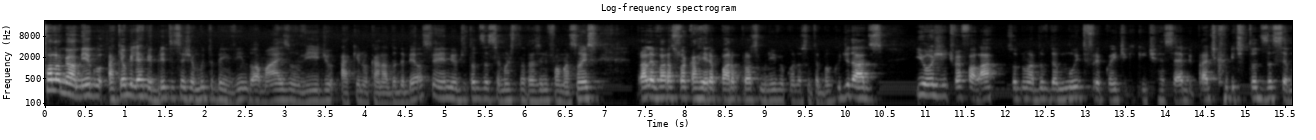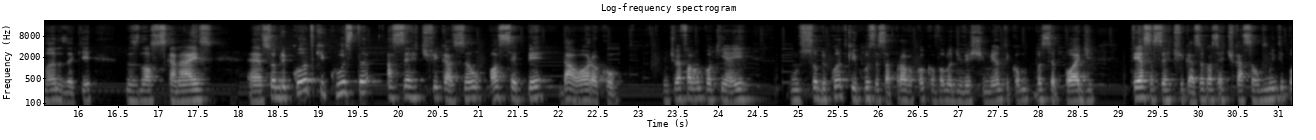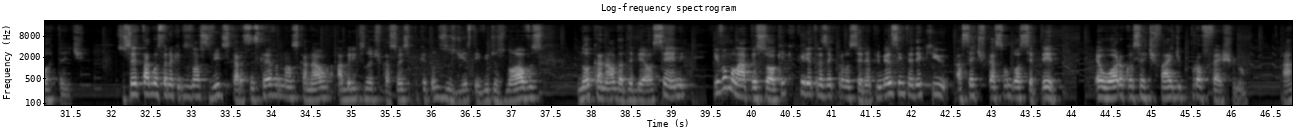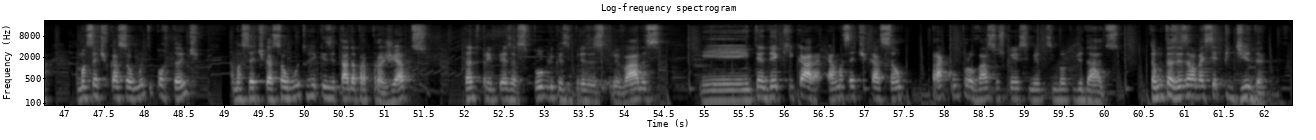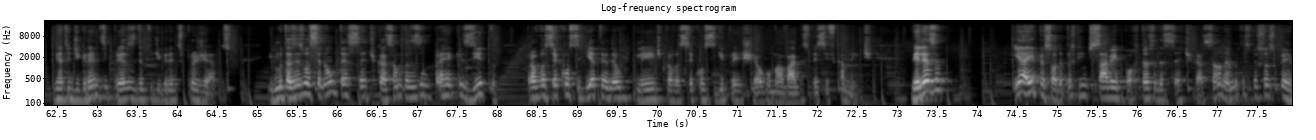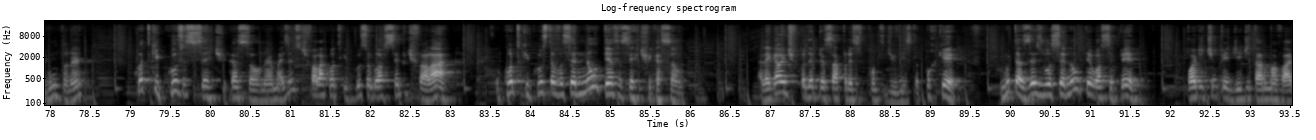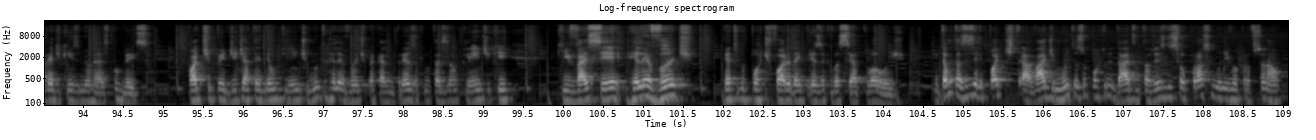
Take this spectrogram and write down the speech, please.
Fala, meu amigo. Aqui é o Guilherme Brito. Seja muito bem-vindo a mais um vídeo aqui no canal da DBLCM, onde todas as semanas estou trazendo informações para levar a sua carreira para o próximo nível quando o assunto é banco de dados. E hoje a gente vai falar sobre uma dúvida muito frequente que a gente recebe praticamente todas as semanas aqui nos nossos canais, é sobre quanto que custa a certificação OCP da Oracle. A gente vai falar um pouquinho aí sobre quanto que custa essa prova, qual é o valor de investimento e como você pode ter essa certificação, que é uma certificação muito importante. Se você está gostando aqui dos nossos vídeos, cara, se inscreva no nosso canal, habilite as notificações, porque todos os dias tem vídeos novos no canal da DBOCM. E vamos lá, pessoal, o que, que eu queria trazer para você? Né? Primeiro, você entender que a certificação do OCP é o Oracle Certified Professional. Tá? É uma certificação muito importante, é uma certificação muito requisitada para projetos, tanto para empresas públicas, empresas privadas, e entender que, cara, é uma certificação para comprovar seus conhecimentos em banco de dados. Então, muitas vezes ela vai ser pedida dentro de grandes empresas, dentro de grandes projetos. E muitas vezes você não tem essa certificação, muitas vezes é um pré-requisito para você conseguir atender um cliente, para você conseguir preencher alguma vaga especificamente. Beleza? E aí, pessoal, depois que a gente sabe a importância dessa certificação, né, muitas pessoas perguntam, né, quanto que custa essa certificação, né? Mas antes de falar quanto que custa, eu gosto sempre de falar o quanto que custa você não ter essa certificação. É legal a gente poder pensar por esse ponto de vista, porque muitas vezes você não ter o ACP pode te impedir de estar numa vaga de 15 mil reais por mês. Pode te impedir de atender um cliente muito relevante para aquela empresa, que muitas vezes é um cliente que, que vai ser relevante dentro do portfólio da empresa que você atua hoje. Então, muitas vezes, ele pode te travar de muitas oportunidades, muitas vezes do seu próximo nível profissional.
